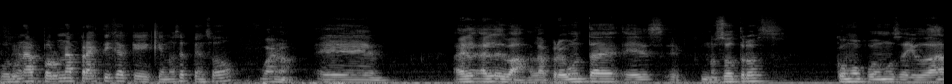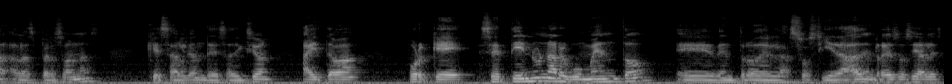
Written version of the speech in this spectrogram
por una por una práctica que, que no se pensó Bueno, eh, ahí, ahí les va. La pregunta es, eh, nosotros, ¿cómo podemos ayudar a las personas que salgan de esa adicción? Ahí te va. Porque se tiene un argumento eh, dentro de la sociedad, en redes sociales,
